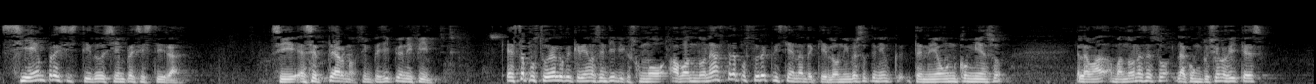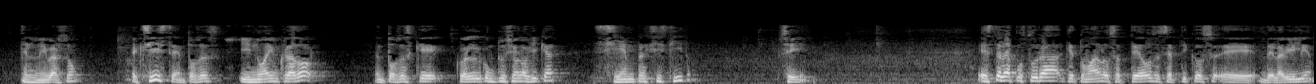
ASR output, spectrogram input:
siempre ha existido y siempre existirá. Sí, es eterno, sin principio ni fin. Esta postura es lo que querían los científicos. Como abandonaste la postura cristiana de que el universo tenía, un comienzo, abandonas eso, la conclusión lógica es el universo existe, entonces, y no hay un creador. Entonces, ¿qué, ¿cuál es la conclusión lógica? Siempre ha existido. ¿Sí? Esta es la postura que tomaban los ateos escépticos eh, de la Biblia,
